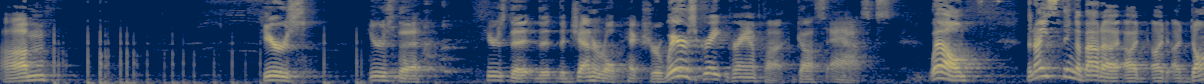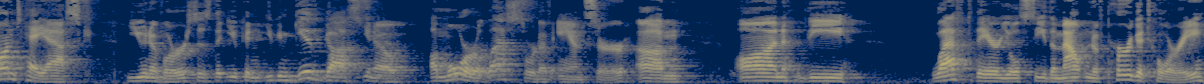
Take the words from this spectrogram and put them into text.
Um, here's, here's, the, here's the, the, the general picture. Where's great grandpa? Gus asks. Well, the nice thing about a, a, a Dante esque universe is that you can you can give Gus you know a more or less sort of answer. Um, on the left there, you'll see the mountain of purgatory.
